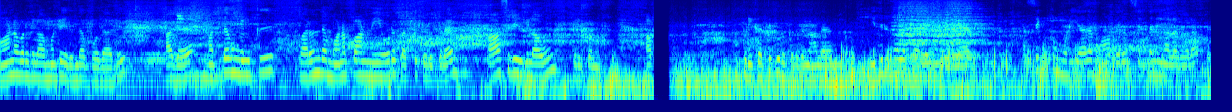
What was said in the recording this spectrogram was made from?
மாணவர்களாக மட்டும் இருந்தால் போதாது. அதை மற்றவங்களுக்கு பரந்த மனப்பான்மையோடு கற்றுக் கொடுக்குற ஆசிரியர்களாகவும் இருக்கணும். இப்படி கற்றுக் கொடுக்கறதுனால எதிர்கால தலைமுறையினர் அசைக்க முடியாத மாபெரும் சிந்தனையாளர்களாக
